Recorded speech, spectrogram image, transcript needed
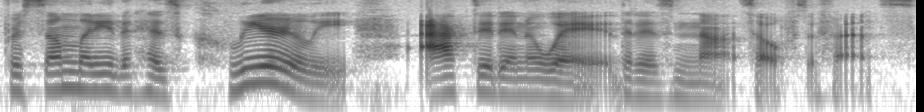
for somebody that has clearly acted in a way that is not self-defense.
